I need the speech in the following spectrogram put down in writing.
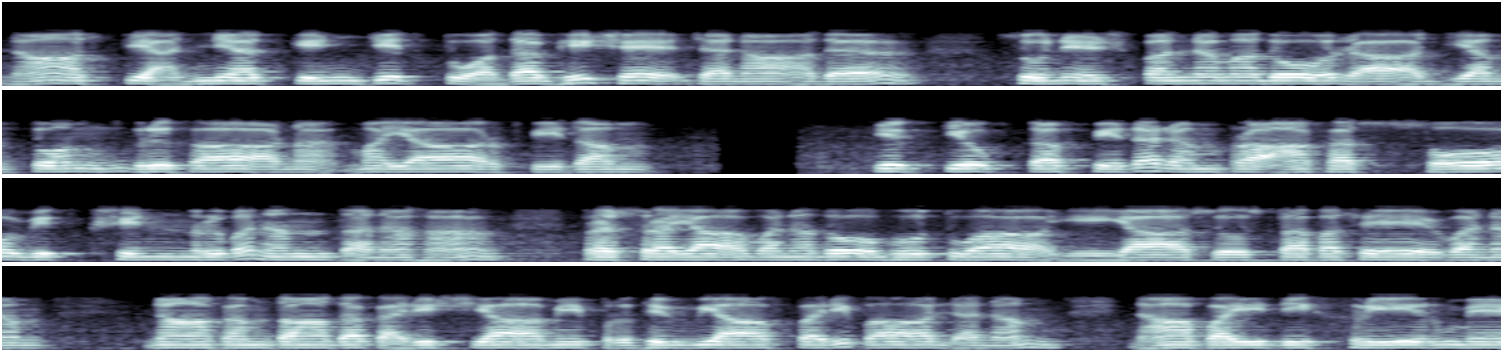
नास्त्यन्यत्किञ्चित्त्वदभिषेचनाद सुनिष्पन्नमदो राज्यं त्वं गृहाण मयार्पितम् इत्युक्तः पितरं प्राहसोऽवीक्षिन्नृपनन्दनः प्रश्रयावनदो भूत्वा इयासुस्तपसेवनं नाहं तादकरिष्यामि पृथिव्याः परिपालनं। नापैदिह्रीर्मे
